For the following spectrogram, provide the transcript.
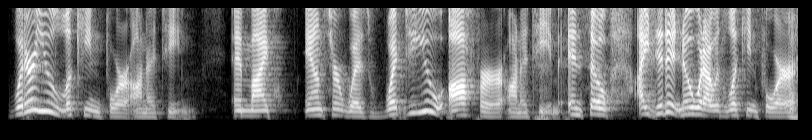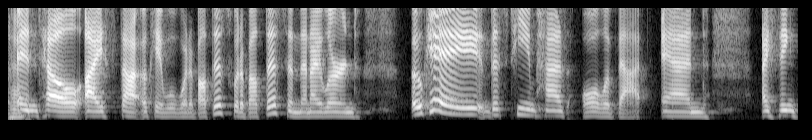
What are you looking for on a team? And my answer was, What do you offer on a team? And so I didn't know what I was looking for Mhm. until I thought, Okay, well, what about this? What about this? And then I learned, okay, this team has all of that. And I think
